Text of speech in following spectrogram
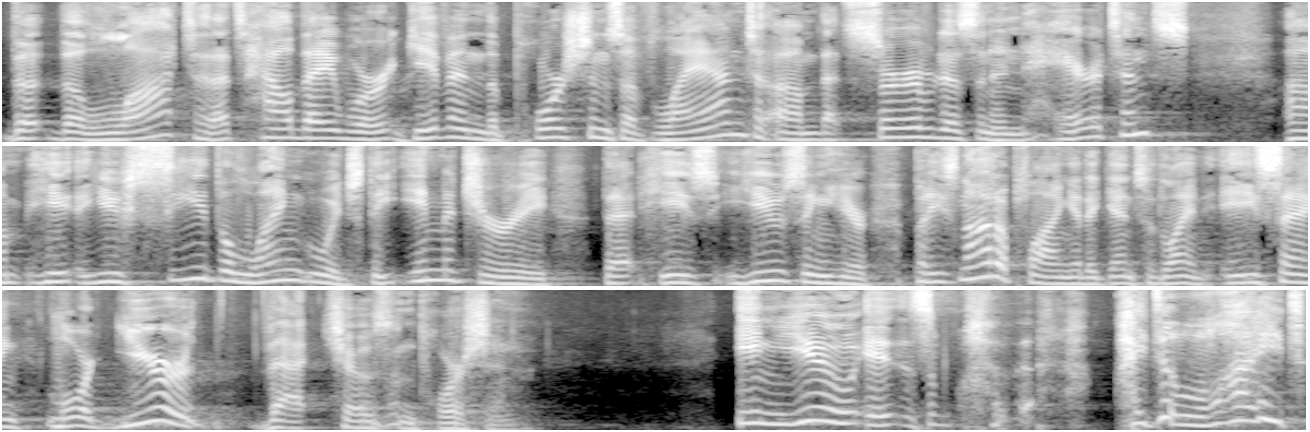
The, the lot, that's how they were given the portions of land um, that served as an inheritance. Um, he, you see the language, the imagery that he's using here, but he's not applying it again to the land. He's saying, Lord, you're that chosen portion. In you is, I delight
